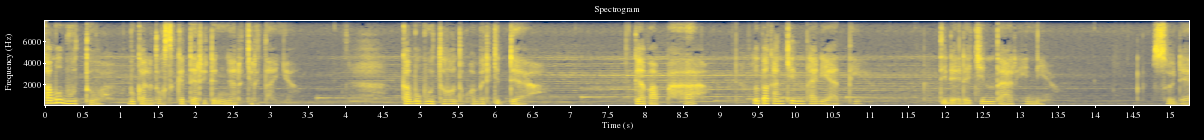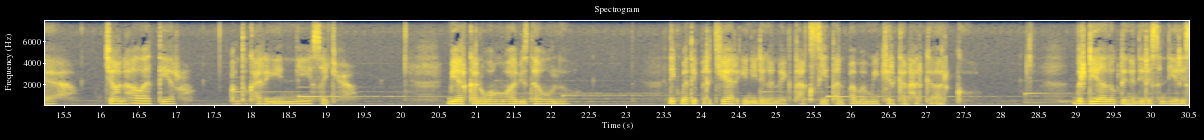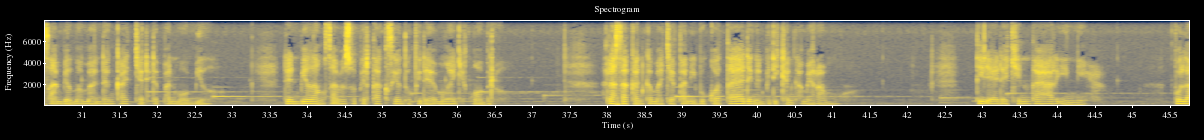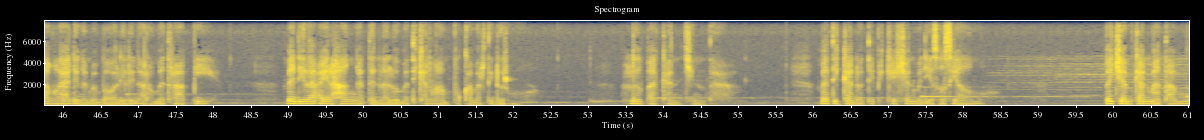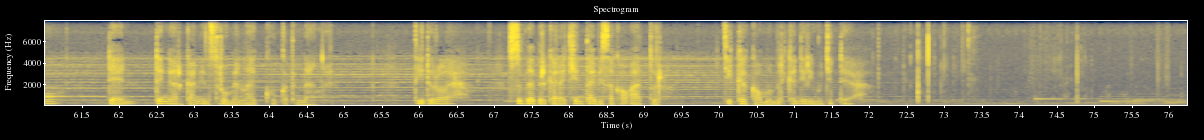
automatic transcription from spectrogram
Kamu butuh bukan untuk sekedar didengar ceritanya. Kamu butuh untuk memberi jeda. Gak apa-apa, lupakan cinta di hati. Tidak ada cinta hari ini. Sudah, jangan khawatir. Untuk hari ini saja. Biarkan uangmu habis dahulu. Nikmati pergi hari ini dengan naik taksi tanpa memikirkan harga argo. Berdialog dengan diri sendiri sambil memandang kaca di depan mobil. Dan bilang sama supir taksi untuk tidak mengajak ngobrol. Rasakan kemacetan ibu kota dengan bidikan kameramu. Tidak ada cinta hari ini. Pulanglah dengan membawa lilin aromaterapi Mandilah air hangat dan lalu matikan lampu kamar tidurmu. Lupakan cinta. Matikan notification media sosialmu. Pejamkan matamu dan dengarkan instrumen lagu ketenangan. Tidurlah, sebab berkara cinta bisa kau atur jika kau memberikan dirimu jeda.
